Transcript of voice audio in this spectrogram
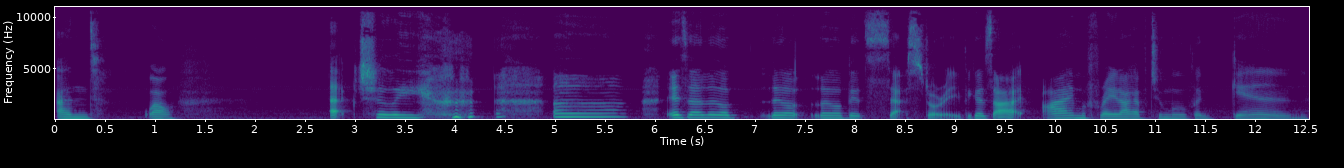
and well, actually, uh, it's a little, little, little bit sad story because I, I'm afraid I have to move again.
